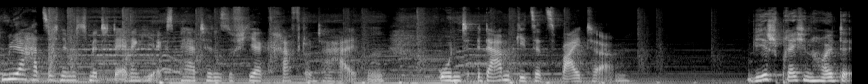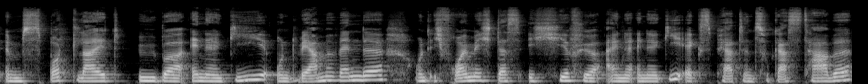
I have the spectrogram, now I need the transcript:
Julia hat sich nämlich mit der Energieexpertin Sophia Kraft unterhalten. Und damit geht es jetzt weiter. Wir sprechen heute im Spotlight über Energie- und Wärmewende und ich freue mich, dass ich hierfür eine Energieexpertin zu Gast habe,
